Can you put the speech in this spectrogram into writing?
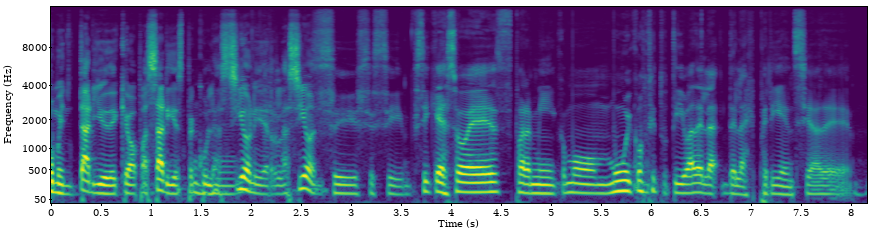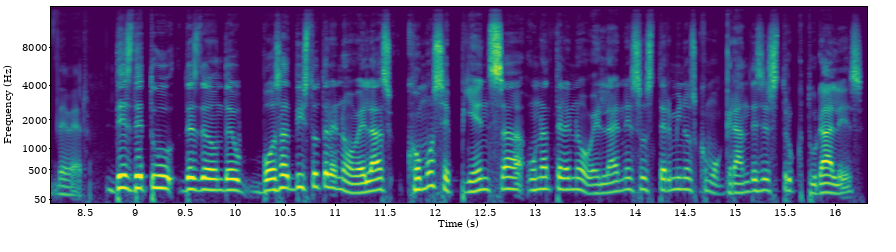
comentario y de qué va a pasar y de especulación y de relación. Sí, sí, sí. Sí que eso es para mí como muy constitutiva de la, de la experiencia de, de, ver. Desde, tu, desde donde vos has visto telenovelas, ¿cómo se piensa una telenovela en esos términos como grandes estructurales?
